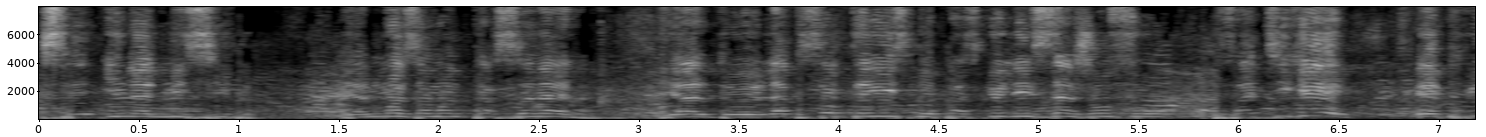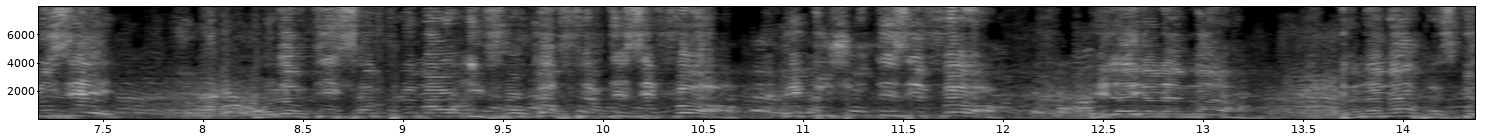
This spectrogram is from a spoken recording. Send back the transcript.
C'est inadmissible. Il y a de moins en moins de personnel. Il y a de l'absentéisme parce que les agents sont fatigués, épuisés. On leur dit simplement, il faut encore faire des efforts. Et toujours des efforts. Et là, il y en a marre. Il y en a marre parce que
